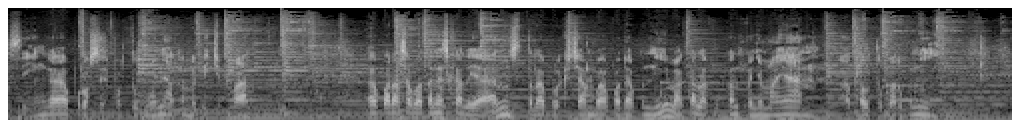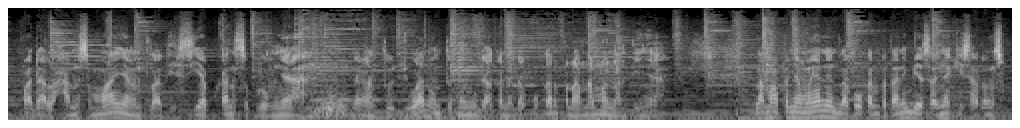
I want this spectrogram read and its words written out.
sehingga proses pertumbuhannya akan lebih cepat para sahabat tani sekalian setelah berkecambah pada benih maka lakukan penyemaian atau tebar benih pada lahan semai yang telah disiapkan sebelumnya dengan tujuan untuk memudahkan dilakukan penanaman nantinya. Lama penyemaian yang dilakukan petani biasanya kisaran 10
